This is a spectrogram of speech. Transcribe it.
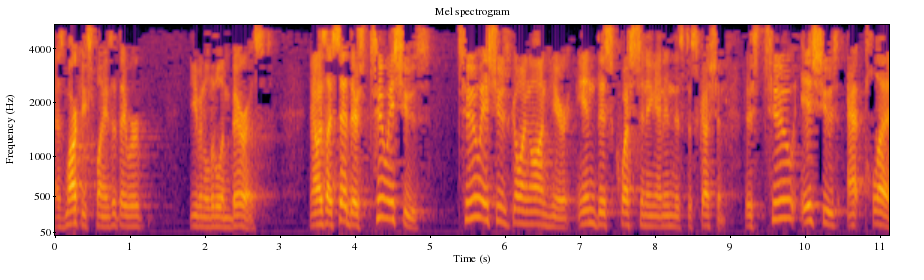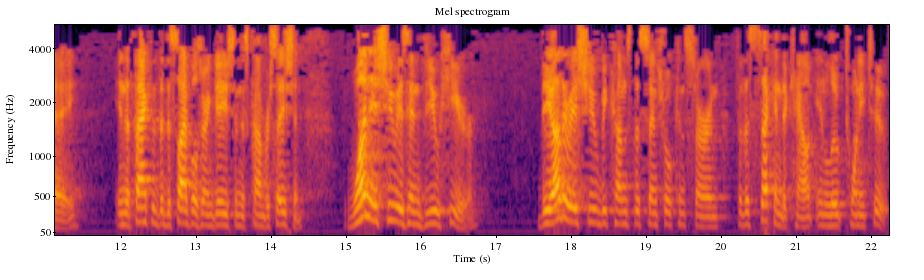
As Mark explains it, they were even a little embarrassed. Now, as I said, there's two issues, two issues going on here in this questioning and in this discussion. There's two issues at play in the fact that the disciples are engaged in this conversation. One issue is in view here. The other issue becomes the central concern for the second account in Luke 22.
